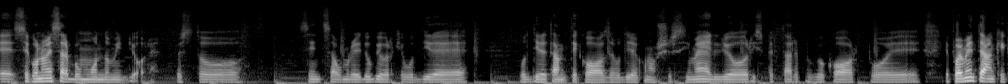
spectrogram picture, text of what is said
eh, secondo me sarebbe un mondo migliore. Questo senza ombra di dubbio perché vuol dire, vuol dire, tante cose, vuol dire conoscersi meglio, rispettare il proprio corpo e, e probabilmente anche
